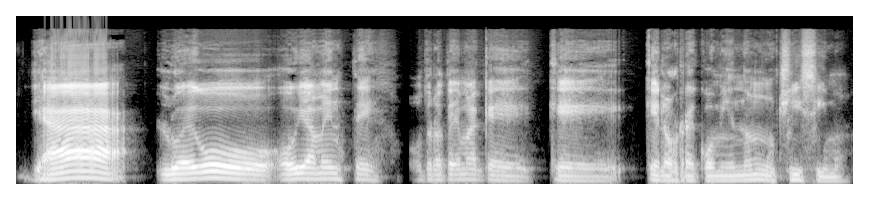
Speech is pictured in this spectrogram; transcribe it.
Ya luego, obviamente, otro tema que, que, que los recomiendo muchísimo,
